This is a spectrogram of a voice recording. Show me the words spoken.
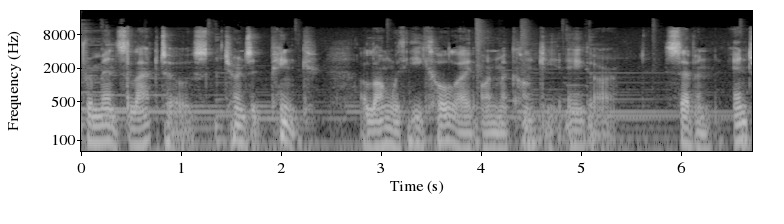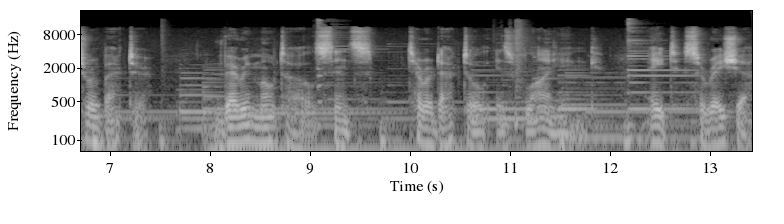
ferments lactose, turns it pink, along with E. coli on MacConkey agar. 7. Enterobacter, very motile since pterodactyl is flying. 8. Serratia.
